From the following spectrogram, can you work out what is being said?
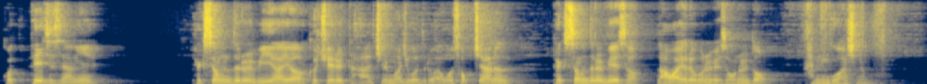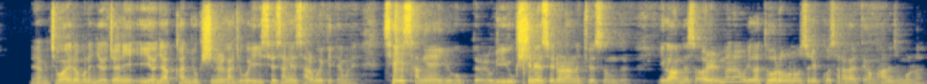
곧 대제사장이 백성들을 위하여 그 죄를 다 짊어지고 들어가고 속죄하는 백성들을 위해서 나와 여러분을 위해서 오늘도 간구하시는 거예요. 왜냐하면 저와 여러분은 여전히 이 연약한 육신을 가지고 이 세상에 살고 있기 때문에 세상의 유혹들, 우리 육신에서 일어나는 죄성들, 이 가운데서 얼마나 우리가 더러운 옷을 입고 살아갈 때가 많은지 몰라요.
